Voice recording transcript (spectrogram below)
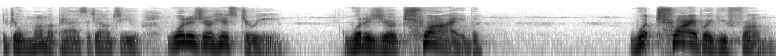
if your mama passed it down to you. What is your history? What is your tribe? What tribe are you from?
